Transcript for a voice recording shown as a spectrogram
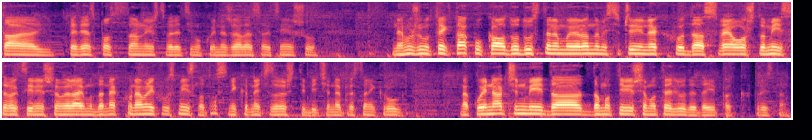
ta 50% stanovništva recimo koji ne žele da se vakcinišu, ne možemo tek tako kao da odustanemo jer onda mi se čini nekako da sve ovo što mi se vakcinišemo i radimo da nekako nema nikakvog smisla, to se nikad neće završiti, bit će neprestani krug. Na koji način mi da, da motivišemo te ljude da ipak pristanu?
